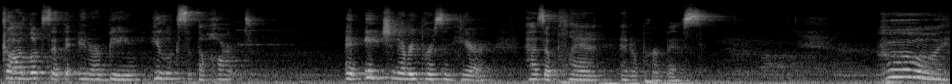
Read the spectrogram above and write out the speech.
God looks at the inner being, He looks at the heart. And each and every person here has a plan and a purpose. Whew.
